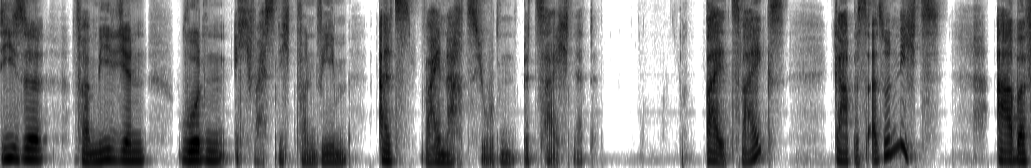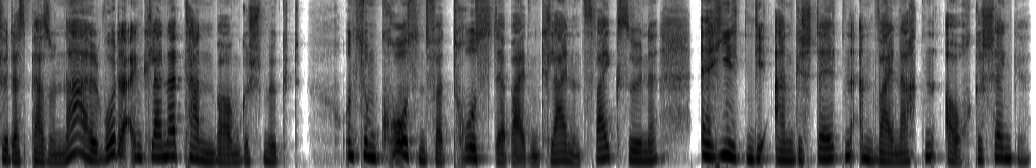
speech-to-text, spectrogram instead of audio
Diese Familien wurden, ich weiß nicht von wem, als Weihnachtsjuden bezeichnet. Bei Zweigs gab es also nichts. Aber für das Personal wurde ein kleiner Tannenbaum geschmückt. Und zum großen Verdruss der beiden kleinen Zweigsöhne erhielten die Angestellten an Weihnachten auch Geschenke.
